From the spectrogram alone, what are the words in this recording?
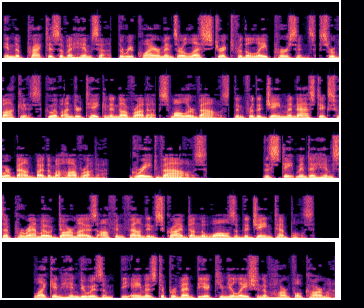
In the practice of ahimsa, the requirements are less strict for the lay persons who have undertaken anuvrata smaller vows than for the Jain monastics who are bound by the Mahavrata great vows". The statement ahimsa paramo dharma is often found inscribed on the walls of the Jain temples. Like in Hinduism, the aim is to prevent the accumulation of harmful karma.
